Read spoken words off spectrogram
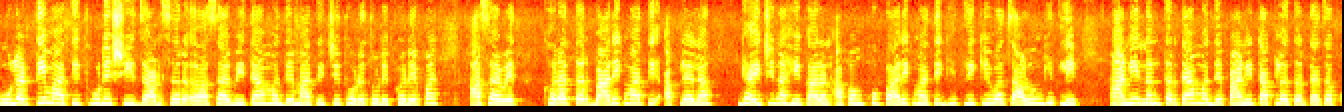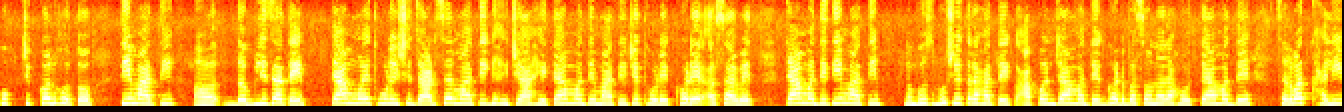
उलट ती माती थोडीशी जाडसर असावी. त्यामध्ये मातीचे थोडे थोडे खडे पण असावेत. खरं तर बारीक माती आपल्याला घ्यायची नाही कारण आपण खूप बारीक माती घेतली किंवा चाळून घेतली आणि नंतर त्यामध्ये पाणी टाकलं तर त्याचा खूप चिखल होतो. ती माती दबली जाते. त्यामुळे थोडीशी जाडसर माती घ्यायची आहे. त्यामध्ये मातीचे थोडे खडे असावेत. त्यामध्ये ती माती भुसभुशीत राहते. आपण ज्यामध्ये घट बसवणार आहोत त्यामध्ये सर्वात खाली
